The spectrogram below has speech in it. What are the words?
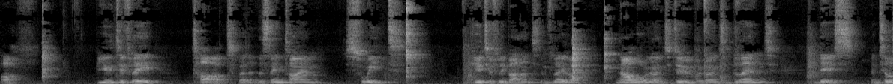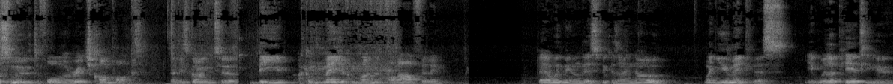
oh, beautifully tart but at the same time sweet, beautifully balanced in flavour. Now what we're going to do, we're going to blend this until smooth to form a rich compote that is going to be a major component of our filling. Bear with me on this because I know when you make this, it will appear to you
